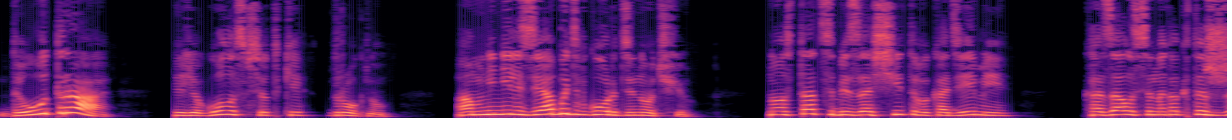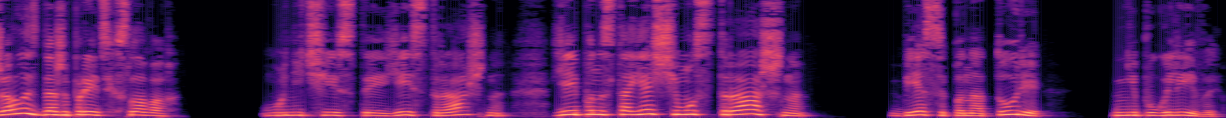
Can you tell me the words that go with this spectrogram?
До утра! Ее голос все-таки дрогнул. А мне нельзя быть в городе ночью. Но остаться без защиты в академии... Казалось, она как-то сжалась даже при этих словах. О, нечистые, ей страшно. Ей по-настоящему страшно. Бесы по натуре непугливы.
